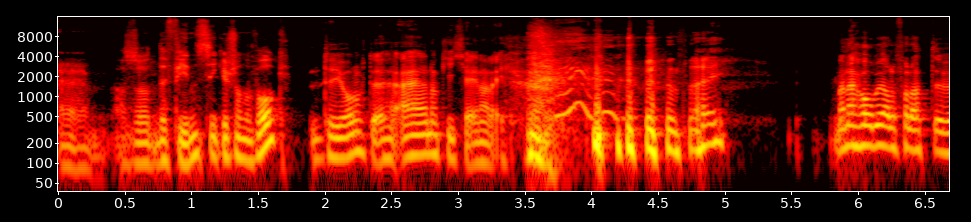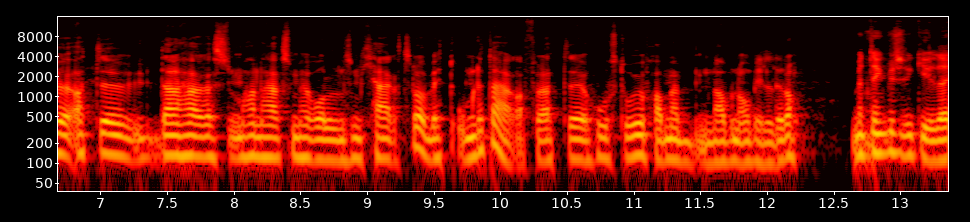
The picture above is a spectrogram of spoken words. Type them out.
eh, Altså, det finnes sikkert sånne folk. Det gjør nok det. Jeg er nok ikke en av deg. Nei. Men jeg håper i alle fall at, at den her, han her som har rollen som kjæreste da, vet om dette her. For at eh, hun sto jo frem med navn og bilde da. Men tenk hvis, er,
